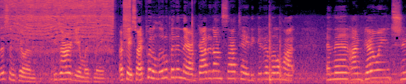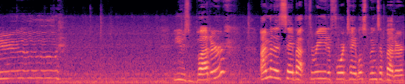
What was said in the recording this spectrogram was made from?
Listen to him. He's arguing with me. Okay, so I put a little bit in there. I've got it on saute to get it a little hot. And then I'm going to use butter. I'm going to say about three to four tablespoons of butter.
